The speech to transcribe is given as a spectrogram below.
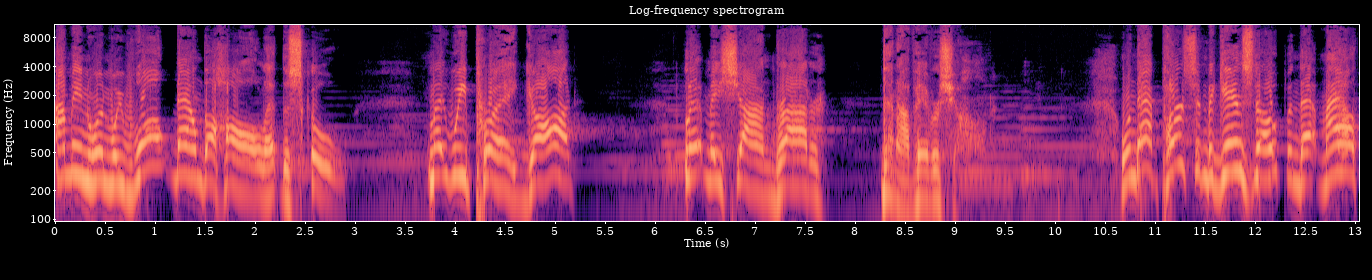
I mean, when we walk down the hall at the school, may we pray, God, let me shine brighter than I've ever shone. When that person begins to open that mouth,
